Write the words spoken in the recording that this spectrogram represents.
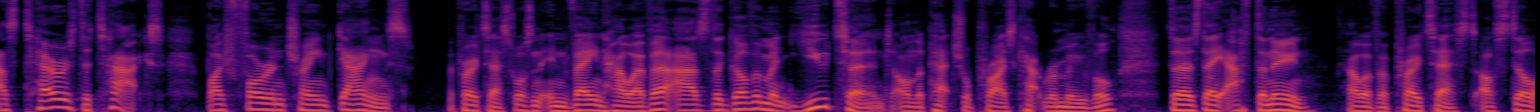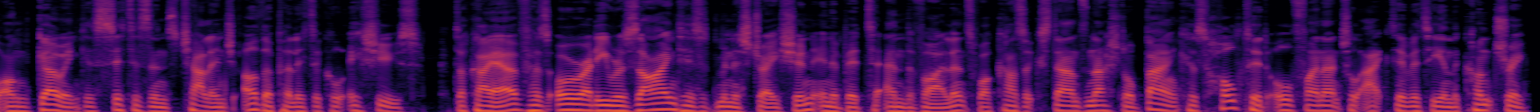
as terrorist attacks by foreign trained gangs. The protest wasn't in vain, however, as the government U turned on the petrol price cap removal Thursday afternoon. However, protests are still ongoing as citizens challenge other political issues. Tokayev has already resigned his administration in a bid to end the violence, while Kazakhstan's national bank has halted all financial activity in the country.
